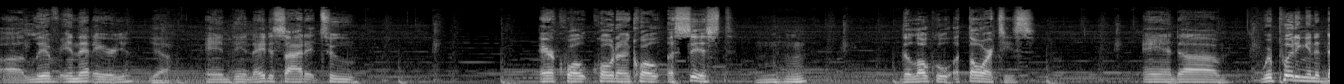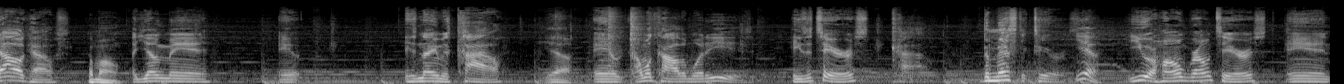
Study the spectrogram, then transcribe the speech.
uh, live in that area, Yeah. and then they decided to air quote quote unquote assist the local authorities, and um, we're putting in the doghouse Come on. a young man, and his name is Kyle, Yeah. and I'm gonna call him what he is. He's a terrorist. Kyle, domestic terrorist. Yeah, you are a homegrown terrorist, and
